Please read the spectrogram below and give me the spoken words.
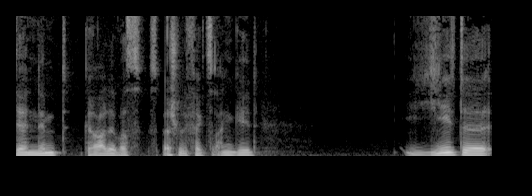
Der nimmt gerade was Special Effects angeht, jede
